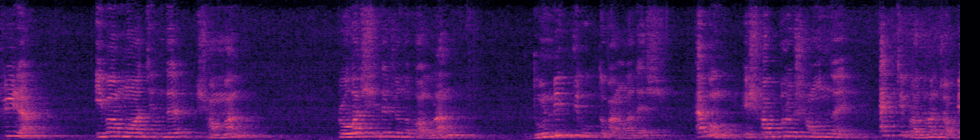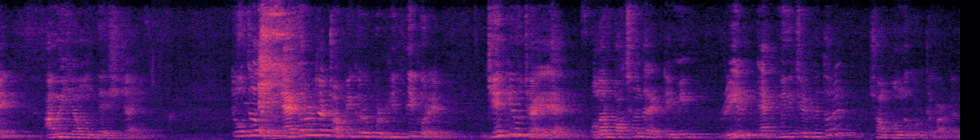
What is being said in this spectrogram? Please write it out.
ক্রীড়া, ইমাম মুয়াজ্জিনদের সম্মান, প্রবাসীদের জন্য কল্যাণ, দুর্নীতিমুক্ত বাংলাদেশ এবং এই সবগুলোর সমন্বয়ে একটি প্রধান টপিক আমি যেমন দেশ চাই। টোটাল এগারোটা টপিকের উপর ভিত্তি করে যে কেউ চাইলে ওনার পছন্দের একটি রিল এক মিনিটের ভেতরে সম্পন্ন করতে পারবেন।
